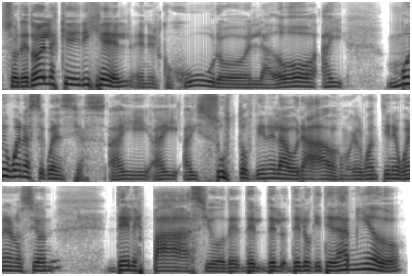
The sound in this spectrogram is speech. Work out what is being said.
sobre todo en las que dirige él, en El Conjuro, en la 2, hay muy buenas secuencias, hay, hay, hay sustos bien elaborados, como que el one tiene buena noción del espacio, de, de- de lo- de lo que te da miedo,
